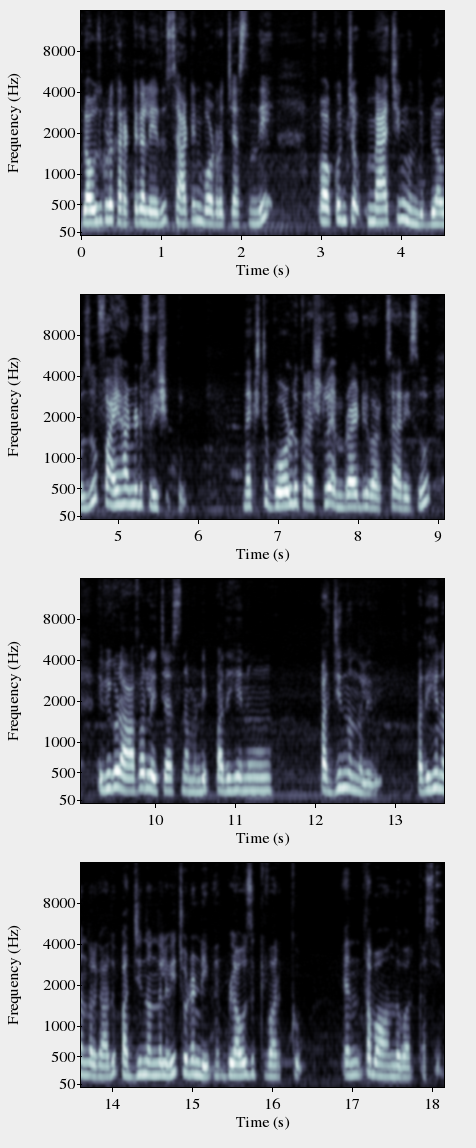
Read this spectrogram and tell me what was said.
బ్లౌజ్ కూడా కరెక్ట్గా లేదు. సాటిన్ బార్డర్ వచ్చేస్తుంది. కొంచెం మ్యాచింగ్ ఉంది blouse. Five hundred free shipping. Next gold క్రష్లో ఎంబ్రాయిడరీ వర్క్ శారీస్ ఇవి కూడా ఆఫర్లు ఇచ్చేస్తున్నామండి. పదిహేను పద్దెనిమిది వందలు ఇవి. పదిహేను వందలు కాదు పద్దెనిమిది వందలు ఇవి. చూడండి బ్లౌజ్కి వర్క్ ఎంత బాగుందో వర్క్ అసలు.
